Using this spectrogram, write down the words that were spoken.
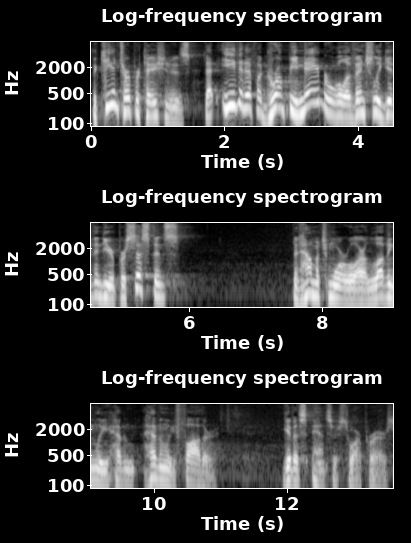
The key interpretation is that even if a grumpy neighbor will eventually give in to your persistence, then how much more will our lovingly heaven, heavenly Father give us answers to our prayers?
